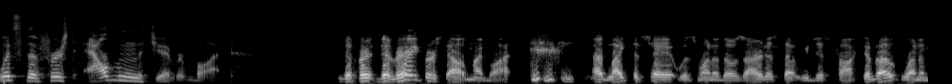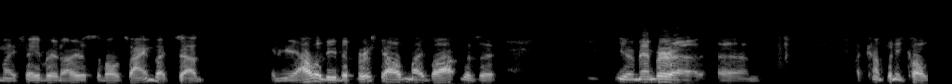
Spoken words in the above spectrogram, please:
What's the first album that you ever bought? The fir- the very first album I bought, I'd like to say it was one of those artists that we just talked about, one of my favorite artists of all time. But uh, in reality, the first album I bought was a you remember a, um, a company called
